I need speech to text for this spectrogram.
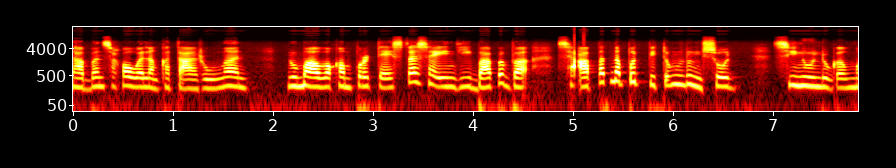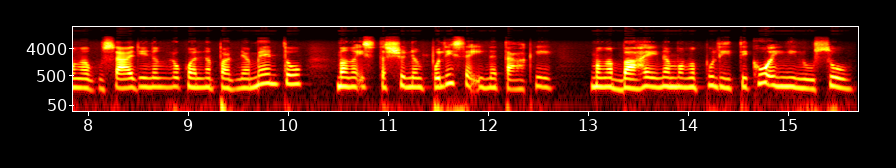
laban sa kawalang katarungan, Lumawak ang protesta sa hindi bababa sa 47 lungsod. Sinunog ang mga gusali ng lokal na parlamento, mga istasyon ng pulis ay inatake, mga bahay ng mga politiko ay niluso.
